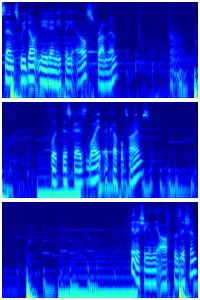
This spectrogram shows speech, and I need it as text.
Since we don't need anything else from him, flip this guy's light a couple times. Finishing in the off position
